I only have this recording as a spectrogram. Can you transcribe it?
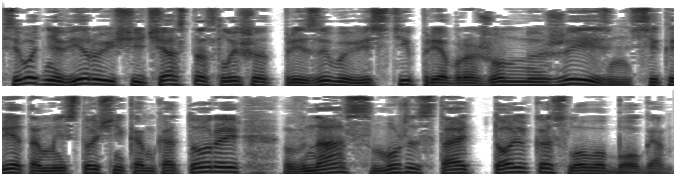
Сегодня верующие часто слышат призывы вести преображенную жизнь, секретом и источником которой в нас может стать только Слово Бога.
